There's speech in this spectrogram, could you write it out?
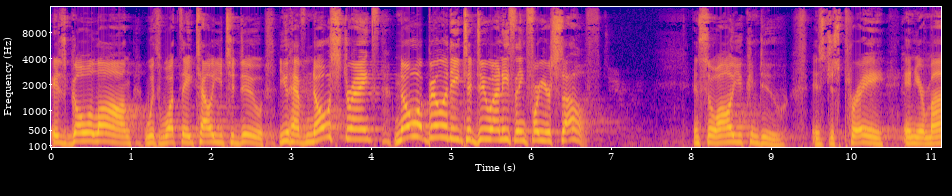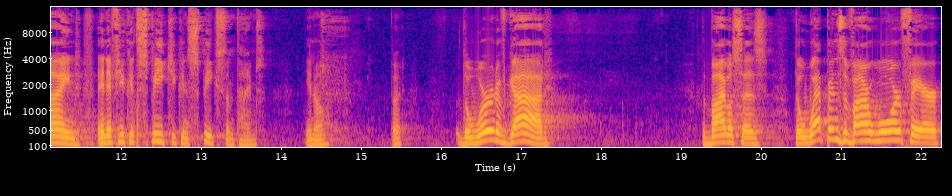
is go along with what they tell you to do. You have no strength, no ability to do anything for yourself. And so all you can do is just pray in your mind. And if you can speak, you can speak sometimes, you know. But The Word of God, the Bible says, the weapons of our warfare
